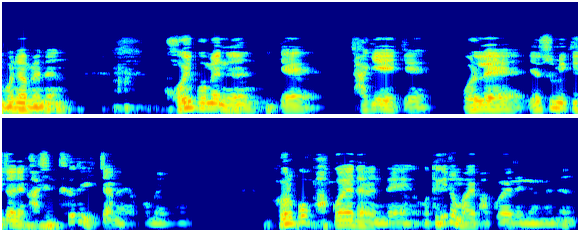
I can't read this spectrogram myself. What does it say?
뭐냐면은 거의 보면은 이게 자기에게 원래 예수 믿기 전에 가진 틀이 있잖아요. 보면은 그걸 꼭 바꿔야 되는데 어떻게 좀 많이 바꿔야 되냐면은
